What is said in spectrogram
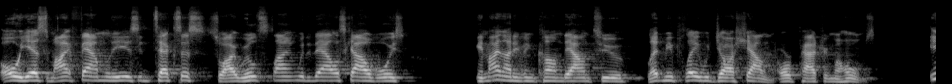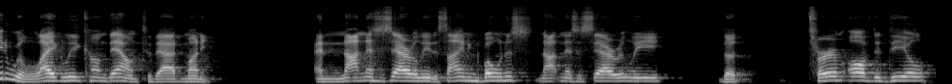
oh, yes, my family is in Texas, so I will sign with the Dallas Cowboys. It might not even come down to, let me play with Josh Allen or Patrick Mahomes. It will likely come down to that money and not necessarily the signing bonus, not necessarily the term of the deal,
